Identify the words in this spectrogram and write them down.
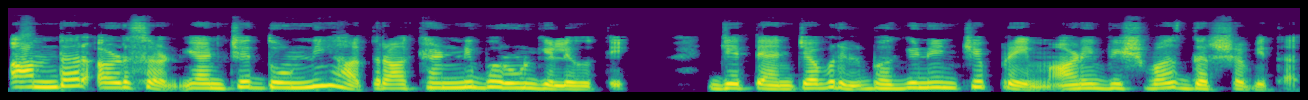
आमदार अडसड यांचे दोन्ही हात राख्यांनी भरून गेले होते. जे त्यांच्यावरील भगिनींचे प्रेम आणि विश्वास दर्शवितात.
